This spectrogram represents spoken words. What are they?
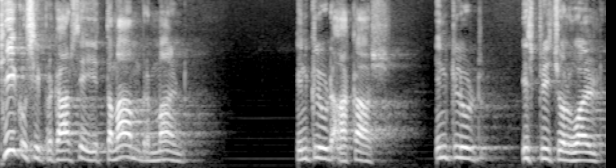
ठीक उसी प्रकार से ये तमाम ब्रह्मांड इंक्लूड आकाश include spiritual world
